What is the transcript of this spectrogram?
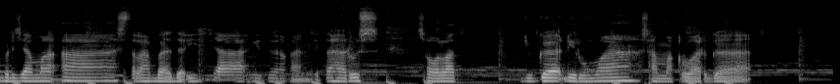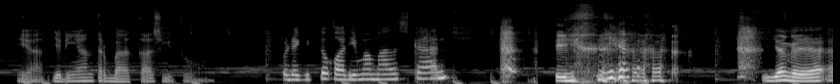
berjamaah setelah bada isya gitu ya kan. Kita harus sholat juga di rumah sama keluarga. Ya jadinya terbatas gitu. Udah gitu kalau di rumah males kan? Iya. Iya nggak ya?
